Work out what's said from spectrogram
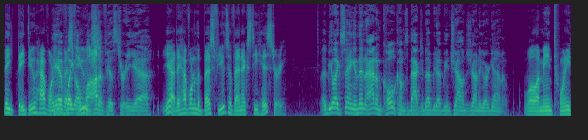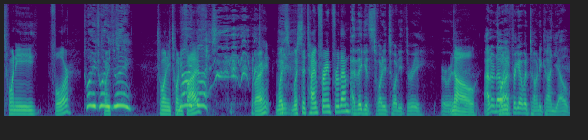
they they do have one they of the have like feuds. a lot of history. Yeah, yeah, they have one of the best feuds of NXT history. it'd be like saying, and then Adam Cole comes back to WWE and challenges Johnny Gargano. Well, I mean, 2024, Twenty twenty three. 2025, right? What's what's the time frame for them? I think it's twenty twenty three. Or. No, I don't know. I forget what Tony Khan yelled.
